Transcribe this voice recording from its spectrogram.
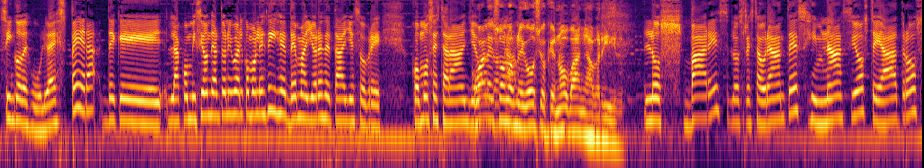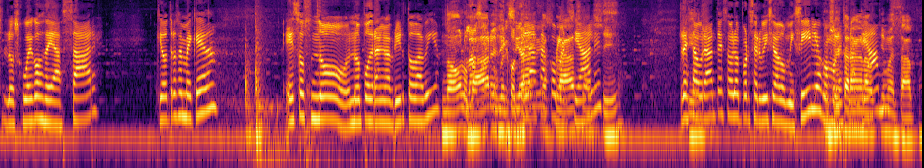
5 de julio. A espera de que la comisión de alto nivel, como les dije, dé mayores detalles sobre cómo se estarán llevando. ¿Cuáles a son los negocios que no van a abrir? Los bares, los restaurantes, gimnasios, teatros, los juegos de azar. ¿Qué otro se me queda? Esos no, no podrán abrir todavía. No, los Plazas bares, comerciales. Plazas comerciales. plazas, sí. Restaurantes solo por servicio a domicilio, como Eso les estarán en la planteamos. última etapa.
